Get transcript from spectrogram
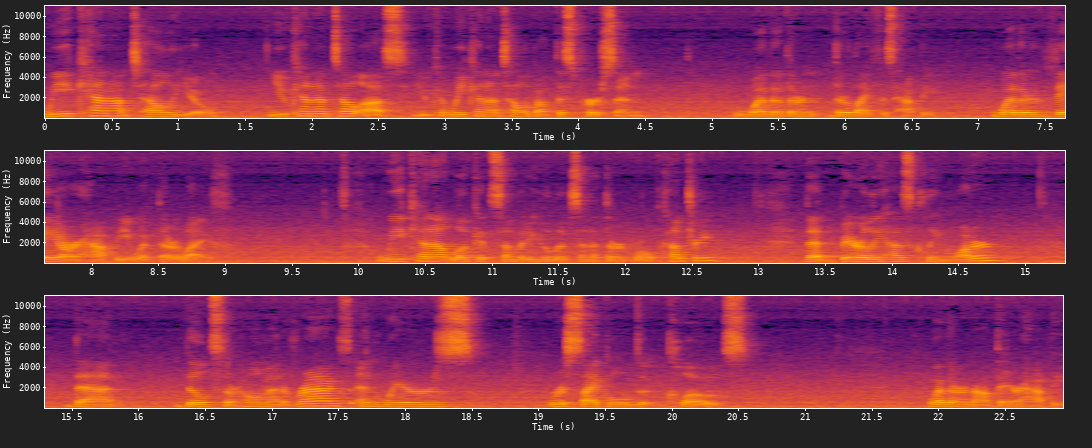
we cannot tell you, you cannot tell us, you can, we cannot tell about this person whether their, their life is happy, whether they are happy with their life. We cannot look at somebody who lives in a third world country that barely has clean water, that builds their home out of rags and wears recycled clothes, whether or not they are happy.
